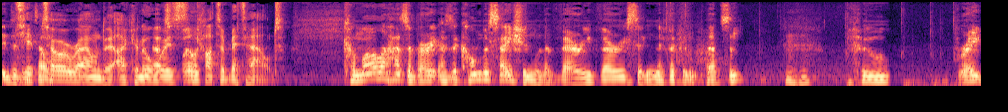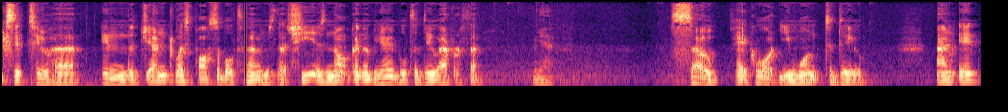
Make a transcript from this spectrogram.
into Tiptoe detail. around it. I can always cut a bit out. Kamala has a very has a conversation with a very very significant person mm-hmm. Who breaks it to her in the gentlest possible terms that she is not going to be able to do everything. Yeah. So pick what you want to do, and it.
